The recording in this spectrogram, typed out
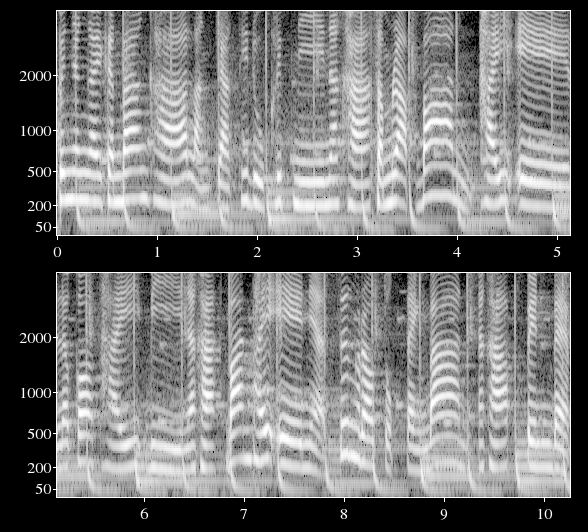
เป็นยังไงกันบ้างคะ หลังจากที่ดูคลิปนี้นะคะสำหรับบ้านไทย A แล้วก็ไทย B นะคะ บ้านไทย A เนี่ย ซึ่งเราตกแต่งบ้านนะคะ เป็นแบบ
